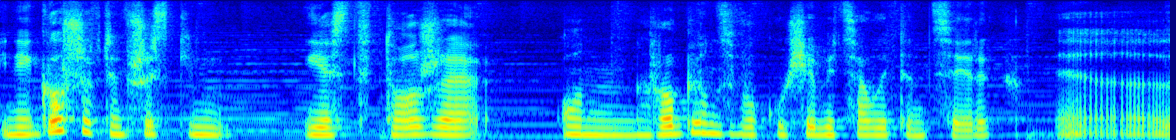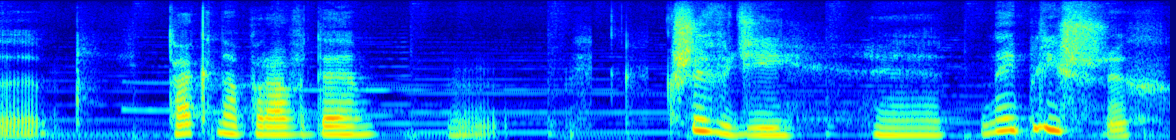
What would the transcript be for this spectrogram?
I najgorsze w tym wszystkim jest to, że on robiąc wokół siebie cały ten cyrk, e, tak naprawdę krzywdzi e, najbliższych,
